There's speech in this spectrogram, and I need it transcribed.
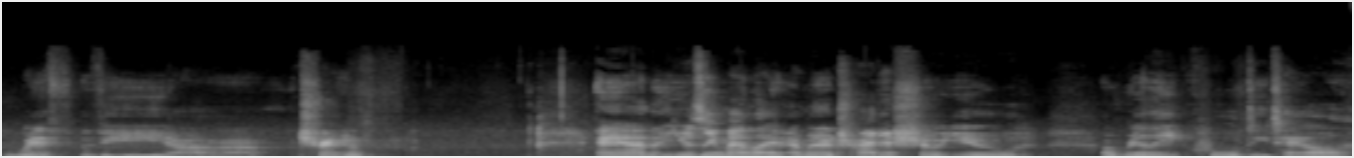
with the uh, train. And using my light, I'm going to try to show you a really cool detail.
